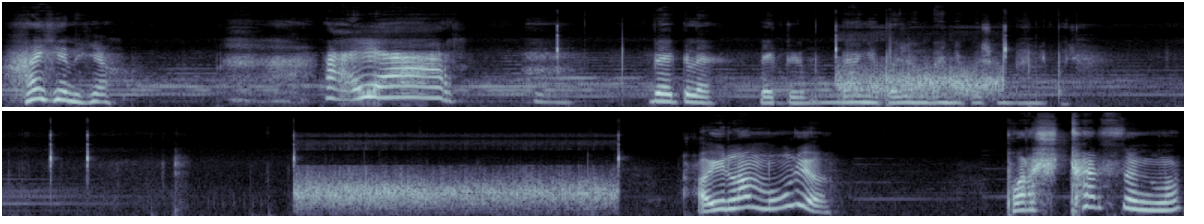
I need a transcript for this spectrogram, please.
Hayır ya. Hayır. Bekle. Bekle. Ben yapacağım. Ben yapacağım. Ben yapacağım. Hayır lan ne oluyor? Paraşüt ters döndü lan.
